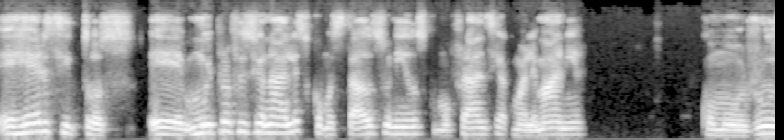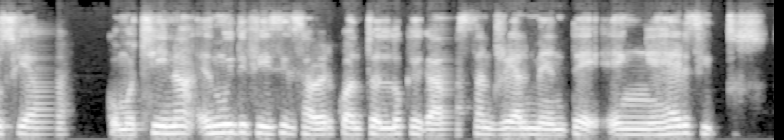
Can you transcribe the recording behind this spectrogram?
ejércitos eh, muy profesionales como Estados Unidos, como Francia, como Alemania, como Rusia, como China, es muy difícil saber cuánto es lo que gastan realmente en ejércitos.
